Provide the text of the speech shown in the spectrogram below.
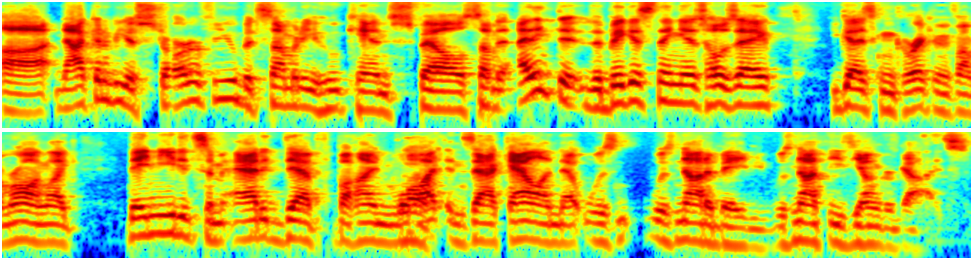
Uh, not going to be a starter for you, but somebody who can spell something. I think the, the biggest thing is, Jose, you guys can correct me if I'm wrong. Like they needed some added depth behind Watt and Zach Allen that was was not a baby, was not these younger guys.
